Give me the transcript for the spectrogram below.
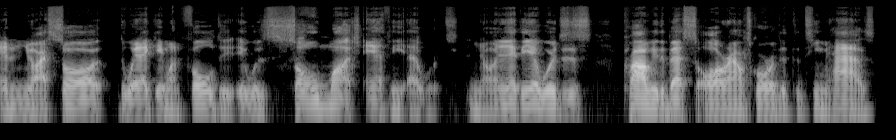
and you know, I saw the way that game unfolded, it was so much Anthony Edwards. You know, and Anthony Edwards is probably the best all-around scorer that the team has.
